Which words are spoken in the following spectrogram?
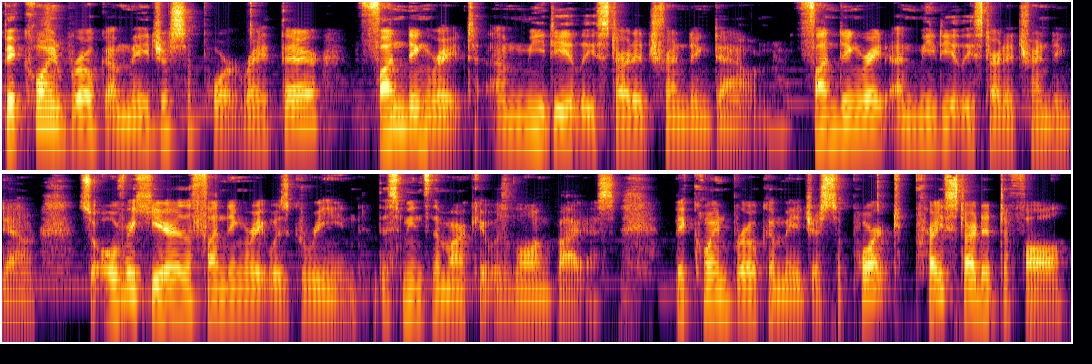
Bitcoin broke a major support right there. Funding rate immediately started trending down. Funding rate immediately started trending down. So over here, the funding rate was green. This means the market was long bias. Bitcoin broke a major support, price started to fall,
